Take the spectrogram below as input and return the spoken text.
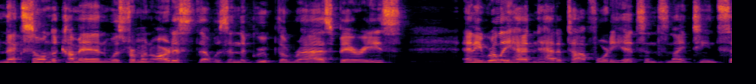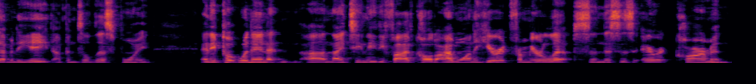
Next song to come in was from an artist that was in the group The Raspberries and he really hadn't had a top 40 hit since 1978 up until this point. And he put one in at uh, 1985 called I Want to Hear It From Your Lips. And this is Eric Carmen.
